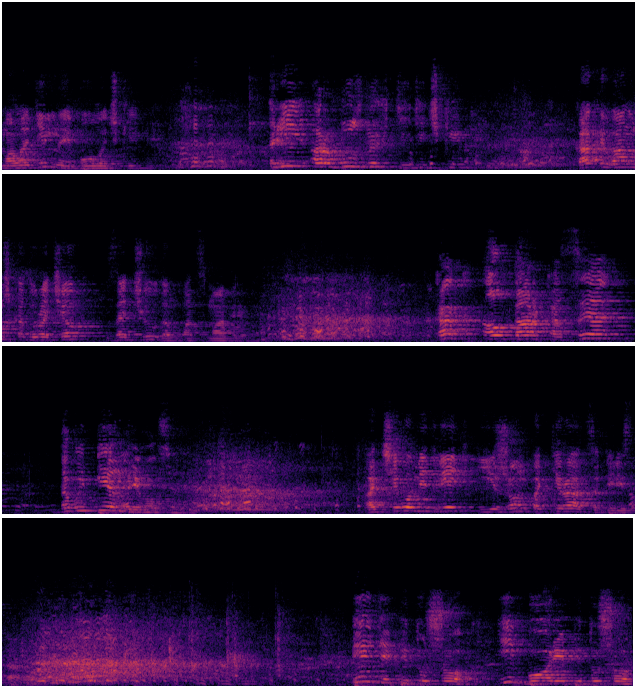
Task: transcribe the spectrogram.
Молодильные булочки. три арбузных титечки, Как Иванушка-дурачок за чудом подсматривал. как алтар косе да выпендривался. Отчего медведь ежом подтираться перестал. Петя петушок и Боря петушок.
